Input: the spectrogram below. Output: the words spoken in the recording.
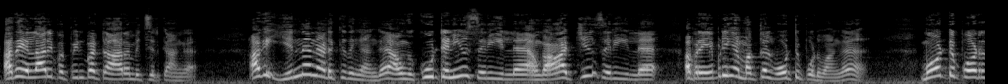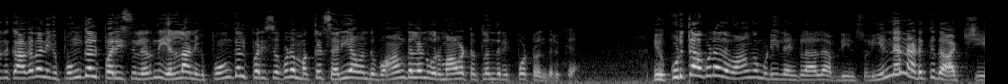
அதை எல்லாரும் இப்ப பின்பற்ற ஆரம்பிச்சிருக்காங்க. ஆக என்ன நடக்குதுங்க அங்க? அவங்க கூட்டணியும் சரியில்லை அவங்க ஆட்சியும் சரியில்லை. அப்புறம் எப்படிங்க மக்கள் ஓட்டு போடுவாங்க? ஓட்டு போடுறதுக்காக தான் நீங்க பொங்கல் பரிசுல இருந்து எல்லாம் நீங்க பொங்கல் பரிசை கூட மக்கள் சரியா வந்து வாங்கலன்னு ஒரு மாவட்டத்துல இருந்து ரிப்போர்ட் வந்திருக்கு. நீங்க கொடுத்தா கூட அதை வாங்க முடியல எங்களால அப்படின்னு சொல்லி. என்ன நடக்குது ஆட்சி?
